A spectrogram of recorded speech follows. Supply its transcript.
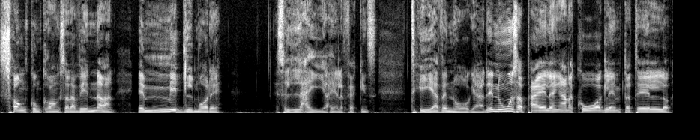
sangkonkurranser der vinneren er middelmådig? Jeg er så lei av hele fuckings TV-Norge. Det er noen som har peiling, NRK har glimta til, og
